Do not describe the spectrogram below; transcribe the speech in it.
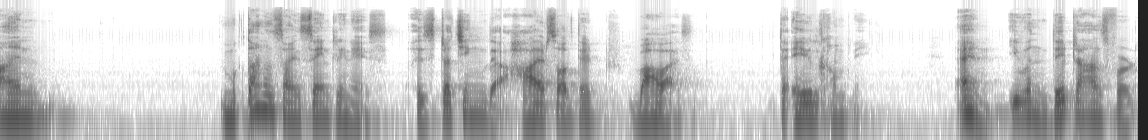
And Muktanand Swami's saintliness is touching the hearts of the Bhavas, the evil company. And even they transferred.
